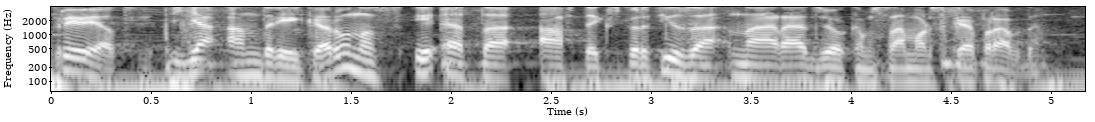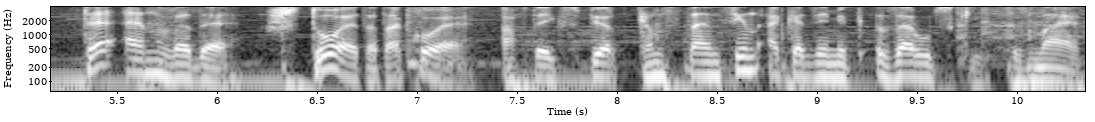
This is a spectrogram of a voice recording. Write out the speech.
Привет, я Андрей Карунос, и это автоэкспертиза на радио «Комсомольская правда». ТНВД. Что это такое? Автоэксперт Константин Академик Заруцкий знает.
